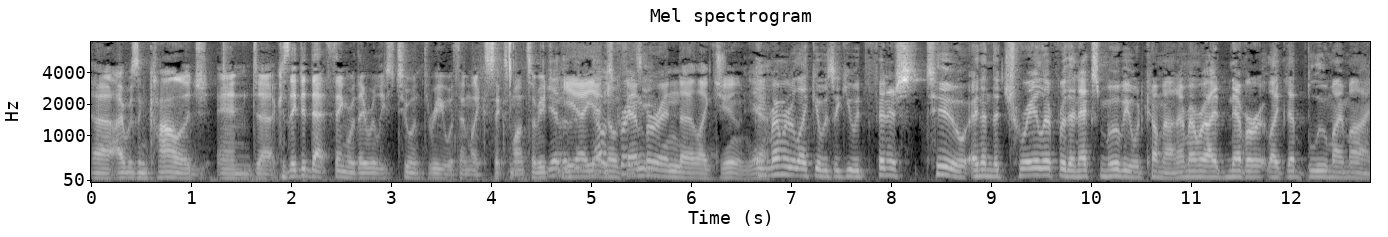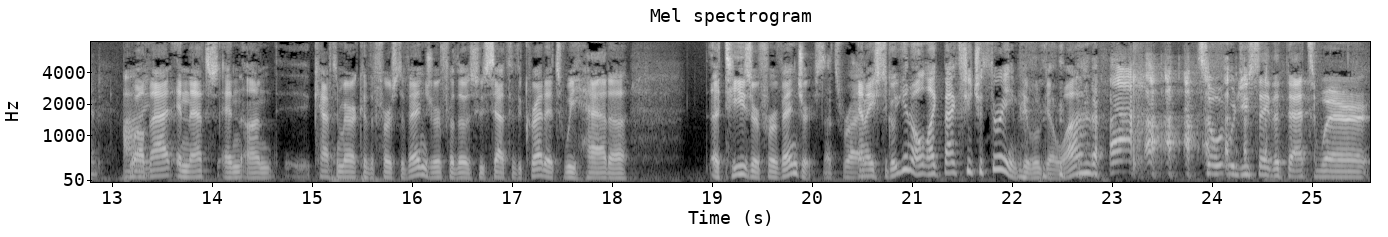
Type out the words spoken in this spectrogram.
uh, I was in college, and because they did that thing where they released two and three within like six months of each Yeah, other. the- yeah, That yeah. was November crazy. and uh, like June. Yeah. And remember, like it was like you would finish two, and then the trailer for the next movie would come out. I remember I'd never like that blew my mind. Well, that and that's and on Captain America: The First Avenger. For those who sat through the credits, we had a a teaser for Avengers. That's right. And I used to go, you know, like Back to the Future Three, and people would go, "What?" So would you say that that's where?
